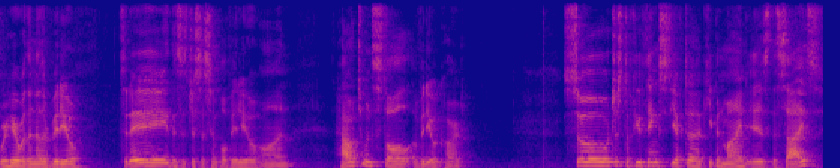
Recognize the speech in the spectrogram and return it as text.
we're here with another video. Today, this is just a simple video on how to install a video card. So just a few things you have to keep in mind is the size.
